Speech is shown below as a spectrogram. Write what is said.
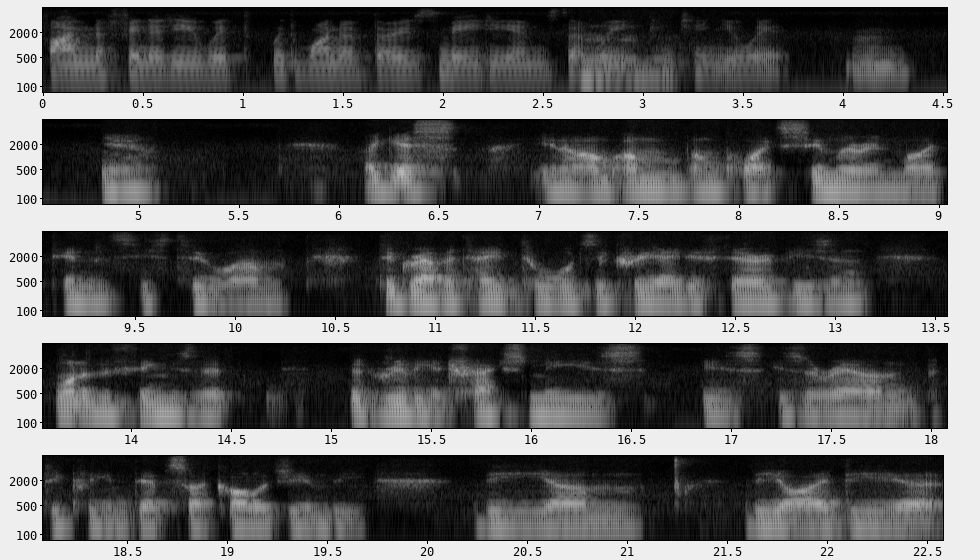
find an affinity with with one of those mediums that mm. we continue with. Mm. Yeah, I guess you know, I'm, I'm, I'm quite similar in my tendencies to, um, to gravitate towards the creative therapies. And one of the things that, that really attracts me is, is, is around particularly in-depth psychology and the, the, um, the idea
